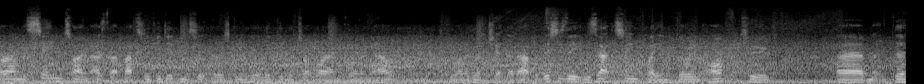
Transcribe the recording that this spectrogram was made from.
around the same time as that battle. If you did miss it, there is going to be a link in the top right hand corner now if you want to go and check that out. But this is the exact same plane going off to um, the,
